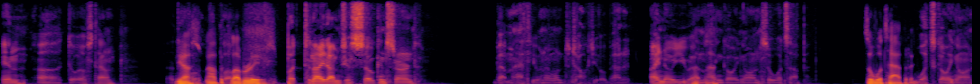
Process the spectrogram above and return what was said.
in uh, Doylestown. Yes, club- not the club. But tonight, I'm just so concerned about Matthew, and I wanted to talk to you about it. I know you have nothing going on, so what's up? So what's happening? What's going on?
